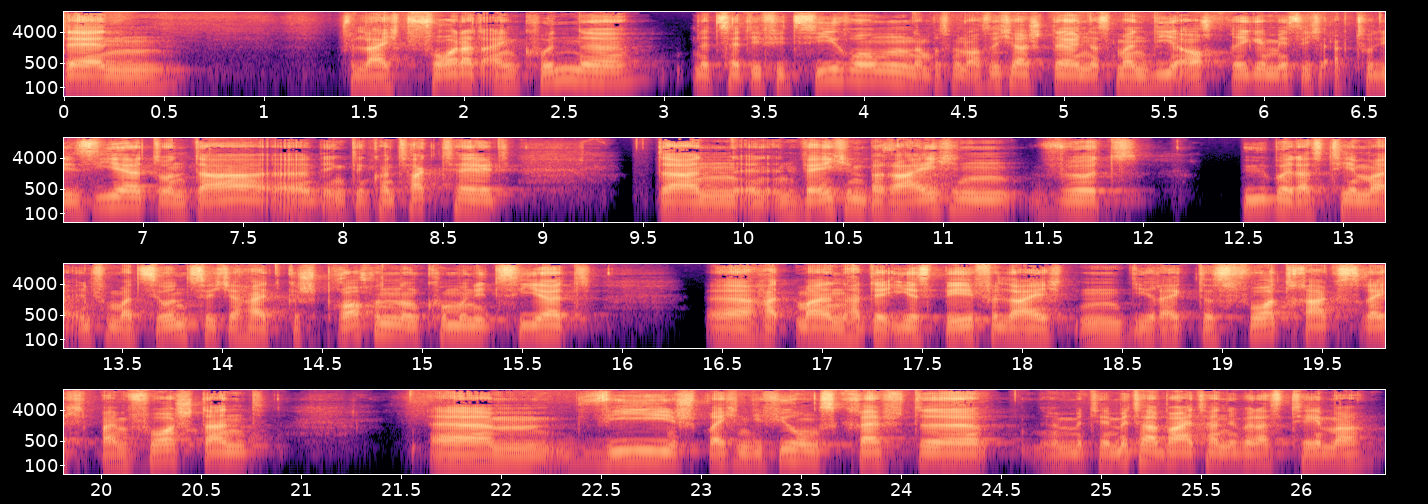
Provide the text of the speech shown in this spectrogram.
denn vielleicht fordert ein Kunde eine Zertifizierung, da muss man auch sicherstellen, dass man die auch regelmäßig aktualisiert und da äh, den, den Kontakt hält. Dann in, in welchen Bereichen wird über das Thema Informationssicherheit gesprochen und kommuniziert? Äh, hat man, hat der ISB vielleicht ein direktes Vortragsrecht beim Vorstand? Ähm, wie sprechen die Führungskräfte mit den Mitarbeitern über das Thema?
